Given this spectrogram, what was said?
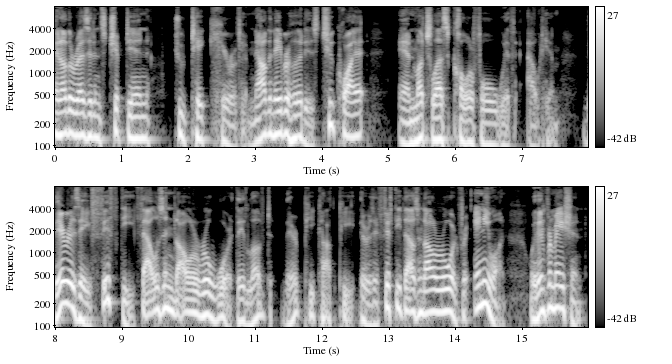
and other residents chipped in to take care of him. Now the neighborhood is too quiet and much less colorful without him. There is a $50,000 reward. They loved their Peacock Pete. There is a $50,000 reward for anyone with information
